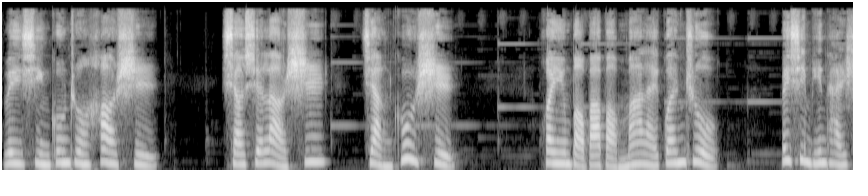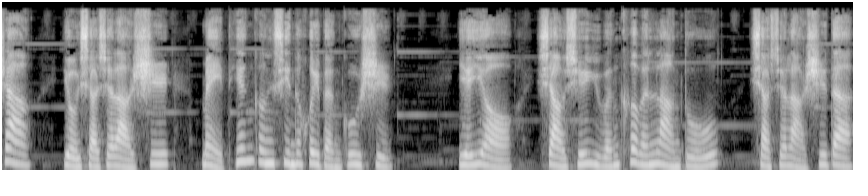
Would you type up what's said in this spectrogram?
微信公众号是“小雪老师讲故事”，欢迎宝爸宝妈来关注。微信平台上有小雪老师每天更新的绘本故事，也有小学语文课文朗读、小学老师的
